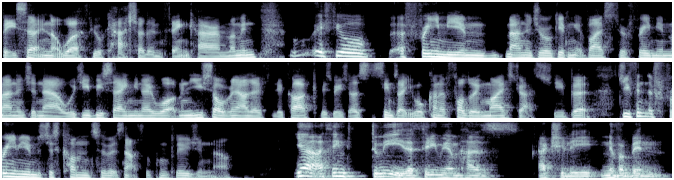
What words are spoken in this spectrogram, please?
but it's certainly not worth your cash, I don't think, Aaron. I mean, if you're a freemium manager or giving advice to a freemium manager now, would you be saying, you know what? I mean, you sold Ronaldo for Lukaku this week. So it seems like you're kind of following my strategy. But do you think the freemium's just come to its natural conclusion now? Yeah, I think to me, the freemium has actually never been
